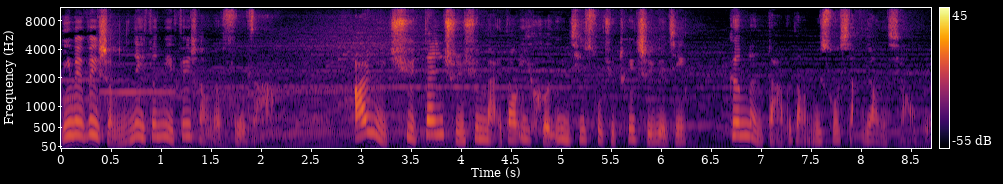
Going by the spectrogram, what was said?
因为为什么呢？内分泌非常的复杂，而你去单纯去买到一盒孕激素去推迟月经，根本达不到你所想要的效果，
